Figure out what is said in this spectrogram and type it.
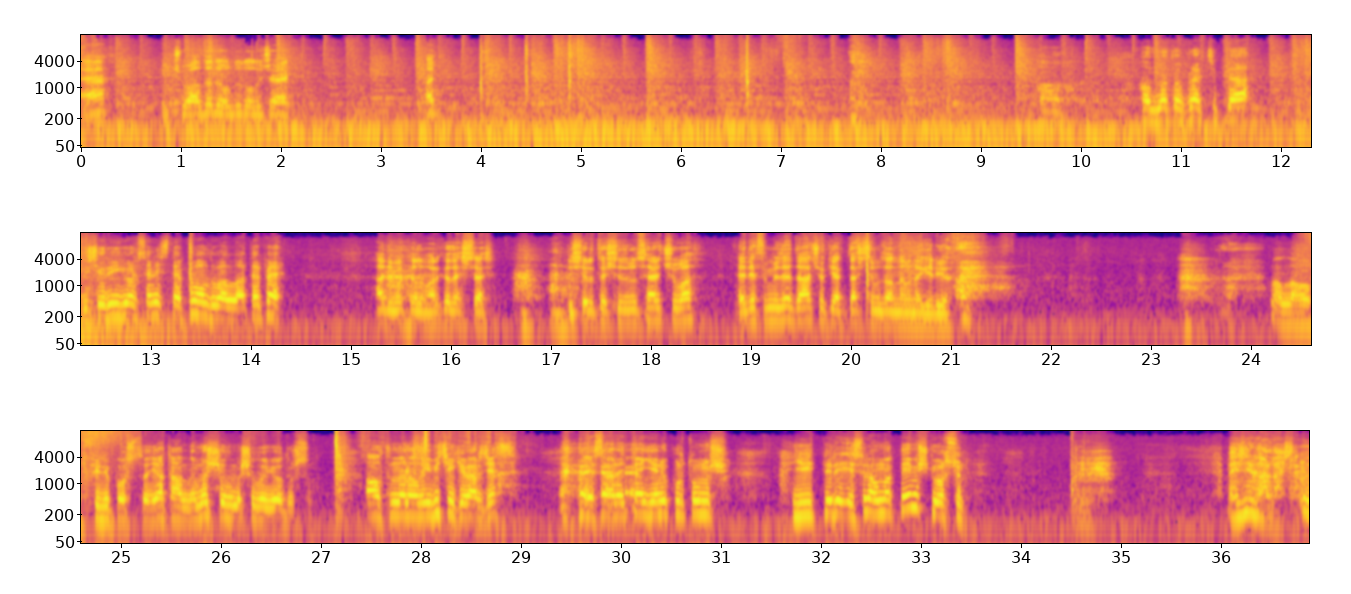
He? Bu çuvalda doldu dolacak. Hadi. Amma toprak çıktı ha. Dışarıyı görseniz tepe oldu vallahi tepe. Hadi bakalım arkadaşlar. Dışarı taşıdığımız her çuval hedefimize daha çok yaklaştığımız anlamına geliyor. Vallahi o Filipos'ta yatağında mışıl mışıl uyuyor dursun. Altından alıyı bir çekivereceğiz. Esaretten yeni kurtulmuş yiğitleri esir almak neymiş görsün. Beceri kardeşler.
